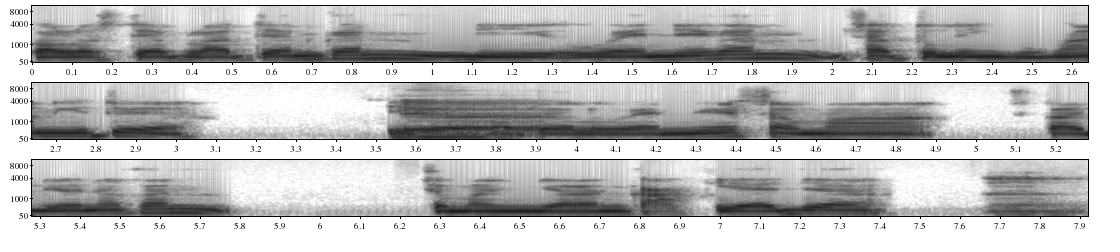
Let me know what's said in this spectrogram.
kalau setiap latihan kan di UN-nya kan satu lingkungan gitu ya. Iya. Hotel UN-nya sama stadionnya kan cuma jalan kaki aja. Hmm.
